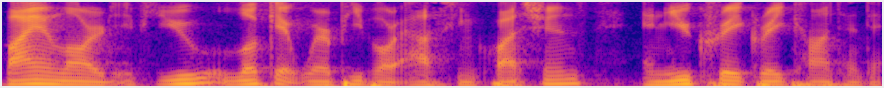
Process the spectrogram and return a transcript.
by and large, if you look at where people are asking questions and you create great content to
